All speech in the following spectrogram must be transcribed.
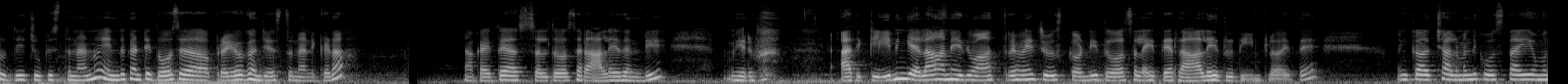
రుద్ది చూపిస్తున్నాను. ఎందుకంటే దోశ ప్రయోగం చేస్తున్నాను ఇక్కడ. నాకైతే అస్సలు దోశ రాలేదండి. మీరు అది క్లీనింగ్ ఎలా అనేది మాత్రమే చూసుకోండి. దోశలు అయితే రాలేదు దీంట్లో అయితే. ఇంకా చాలామందికి వస్తాయేమో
